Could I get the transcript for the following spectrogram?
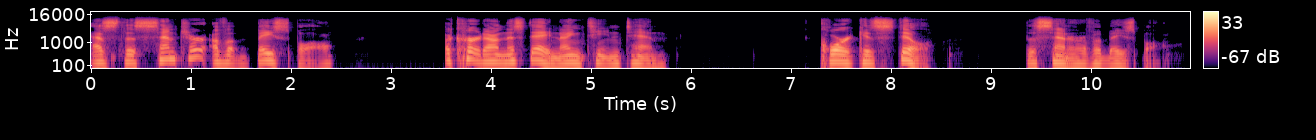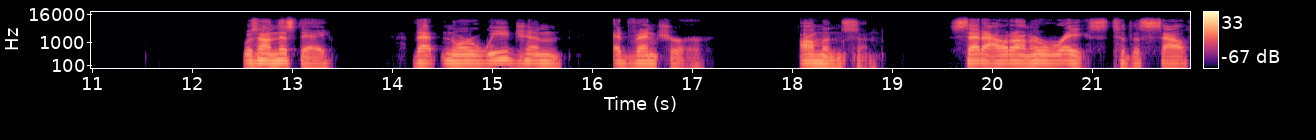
as the center of a baseball occurred on this day, 1910. Cork is still the center of a baseball. It was on this day that Norwegian adventurer Amundsen set out on a race to the South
